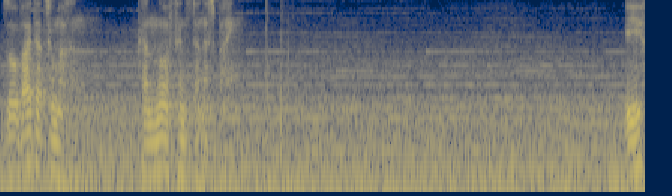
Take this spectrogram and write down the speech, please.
So weiterzumachen, kann nur Finsternis bringen. Eve,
